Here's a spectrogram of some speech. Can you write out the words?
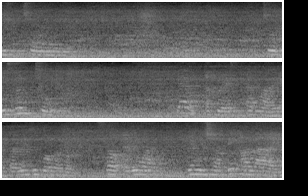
is to to listen to That a great advice by Ricky Bologo. So everyone, when we shopping online,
